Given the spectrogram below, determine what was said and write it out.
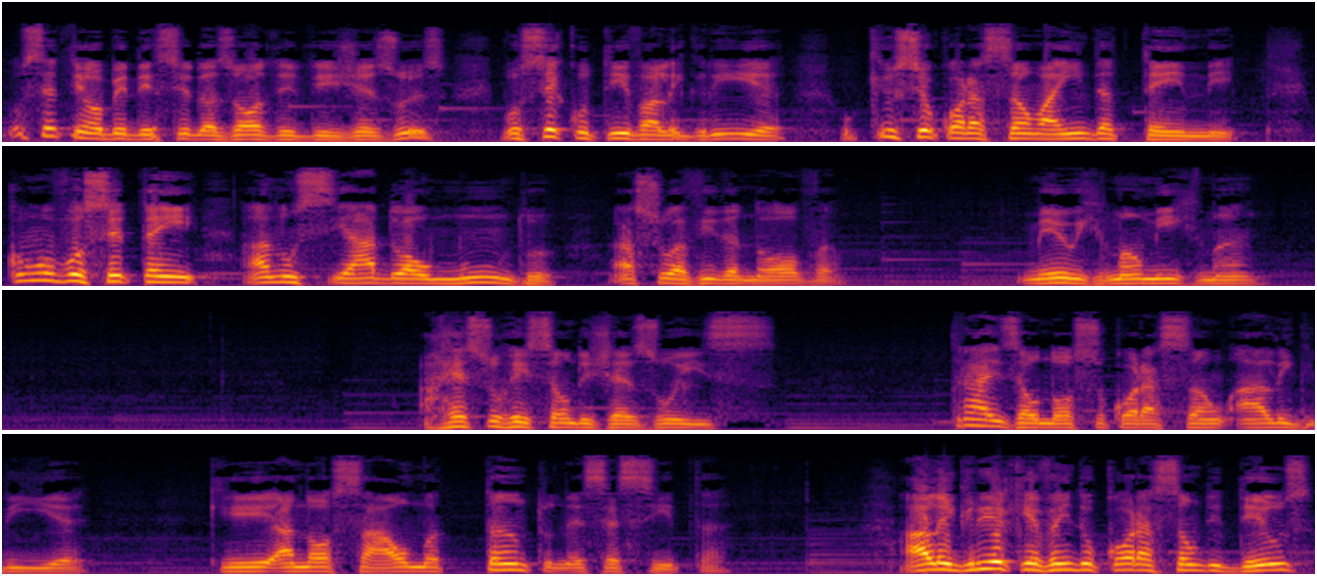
Você tem obedecido às ordens de Jesus? Você cultiva alegria? O que o seu coração ainda teme? Como você tem anunciado ao mundo a sua vida nova? Meu irmão, minha irmã, a ressurreição de Jesus traz ao nosso coração a alegria que a nossa alma tanto necessita. A alegria que vem do coração de Deus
